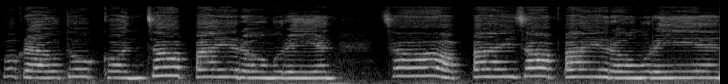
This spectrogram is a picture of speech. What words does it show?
พวกเราทุกคนชอบไปโรงเรียน ชอบไปชอบไปโรงเรียน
